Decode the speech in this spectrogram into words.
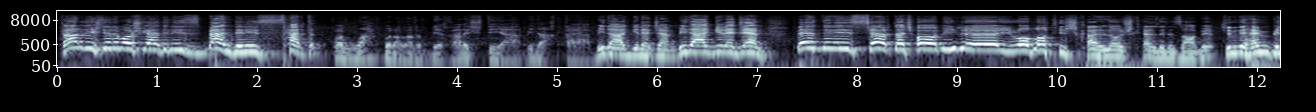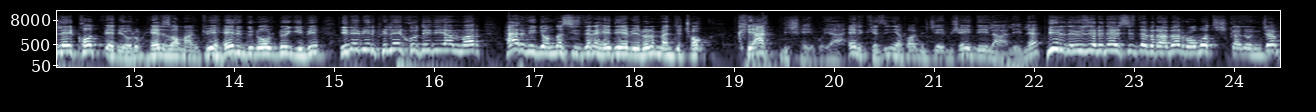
Kardeşlerim hoş geldiniz. Ben Deniz Sert. Allah buralarım bir karıştı ya. Bir dakika ya. Bir daha gireceğim. Bir daha gireceğim. Ben Deniz Sertaç abiyle robot işgaline hoş geldiniz abi. Şimdi hem play kod veriyorum her zaman gibi her gün olduğu gibi. Yine bir play kod hediyem var. Her videomda sizlere hediye veriyorum. Bence çok kıyak bir şey bu ya. Herkesin yapabileceği bir şey değil haliyle. Bir de üzerine sizle beraber robot işgal oynayacağım.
